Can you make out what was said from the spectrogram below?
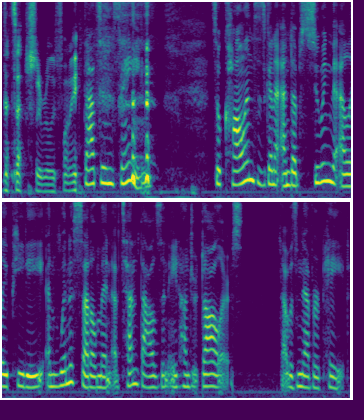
That's actually really funny. That's insane. so Collins is going to end up suing the LAPD and win a settlement of $10,800 that was never paid.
